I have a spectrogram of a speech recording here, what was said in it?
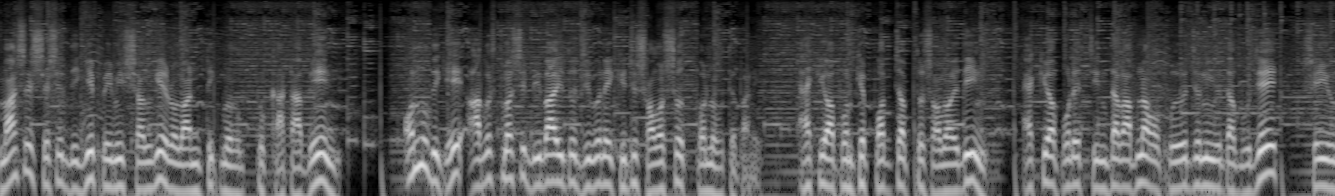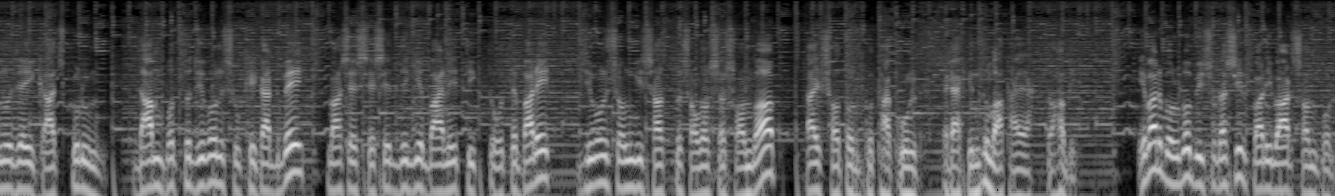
মাসের শেষের দিকে প্রেমীর সঙ্গে রোমান্টিক মুহূর্ত কাটাবেন। অন্যদিকে, আগস্ট মাসে বিবাহিত জীবনে কিছু সমস্যা উৎপন্ন হতে পারে। একে অপরকে পর্যাপ্ত সময় দিন, একে অপরের চিন্তাভাবনা ও প্রয়োজনীয়তা বুঝে সেই অনুযায়ী কাজ করুন। দাম্পত্য জীবন সুখে কাটবে, মাসের শেষের দিকে বাণী তিক্ত হতে পারে, জীবনসঙ্গী স্বাস্থ্য সমস্যা সম্ভব, তাই সতর্ক থাকুন, এটা কিন্তু মাথায় রাখতে হবে। এবার বলব বিশ্বরাশির পরিবার সম্পর্ক।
